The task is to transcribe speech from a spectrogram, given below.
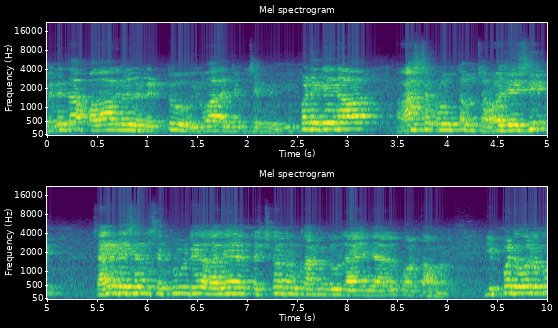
మిగతా పదహారు వేలు రెట్టు ఇవ్వాలని చెప్పి చెప్పింది. ఇప్పటికైనా రాష్ట్ర ప్రభుత్వం చొరవ చేసి శానిటేషన్ సెక్యూరిటీ అలాగే పెస్ట్ కంట్రోల్ కార్మికులు న్యాయం చేయాలని కోరుతా ఉన్నారు. ఇప్పటి వరకు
